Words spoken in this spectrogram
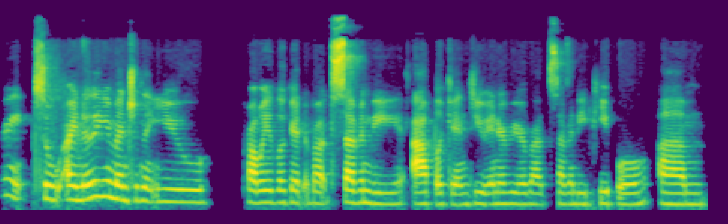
Great. So I know that you mentioned that you probably look at about 70 applicants, you interview about 70 people. Um,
